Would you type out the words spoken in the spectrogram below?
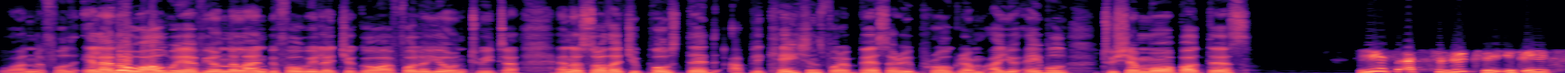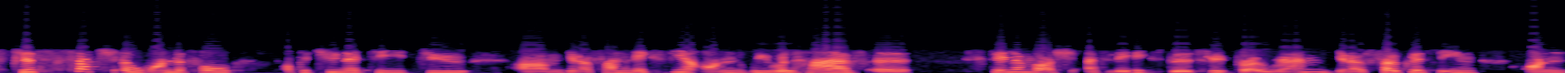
Wonderful. Elana, while we have you on the line, before we let you go, I follow you on Twitter and I saw that you posted applications for a bursary program. Are you able to share more about this? Yes, absolutely. It is just such a wonderful opportunity to, um, you know, from next year on, we will have a Stellenbosch Athletics Bursary Program, you know, focusing on,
